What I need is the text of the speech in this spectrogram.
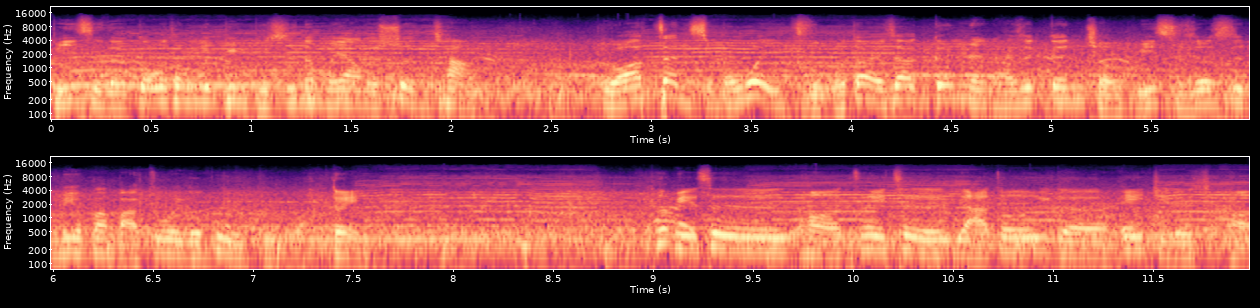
彼此的沟通就并不是那么样的顺畅。我要站什么位置？我到底是要跟人还是跟球？彼此就是没有办法做一个互补啊。对。特别是哦这一次亚洲一个 A 级的哈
